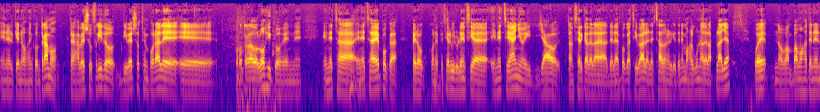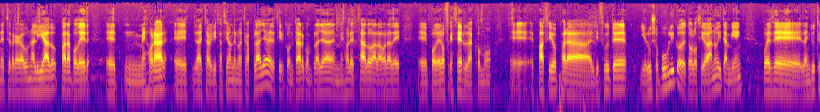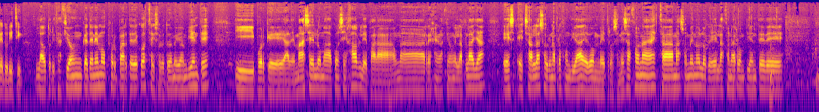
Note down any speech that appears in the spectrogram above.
en el que nos encontramos, tras haber sufrido diversos temporales, por otro lado lógicos, en, esta, en esta época, pero con especial virulencia en este año y ya tan cerca de la, de la época estival, el estado en el que tenemos algunas de las playas, pues nos vamos a tener en este dragado un aliado para poder eh, mejorar eh, la estabilización de nuestras playas, es decir, contar con playas en mejor estado a la hora de eh, poder ofrecerlas como espacios para el disfrute y el uso público de todos los ciudadanos y también pues de la industria turística. La autorización que tenemos por parte de Costa y sobre todo de Medio Ambiente y porque además es lo más aconsejable para una regeneración en la playa es echarla sobre una profundidad de dos metros. En esa zona está más o menos lo que es la zona rompiente del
